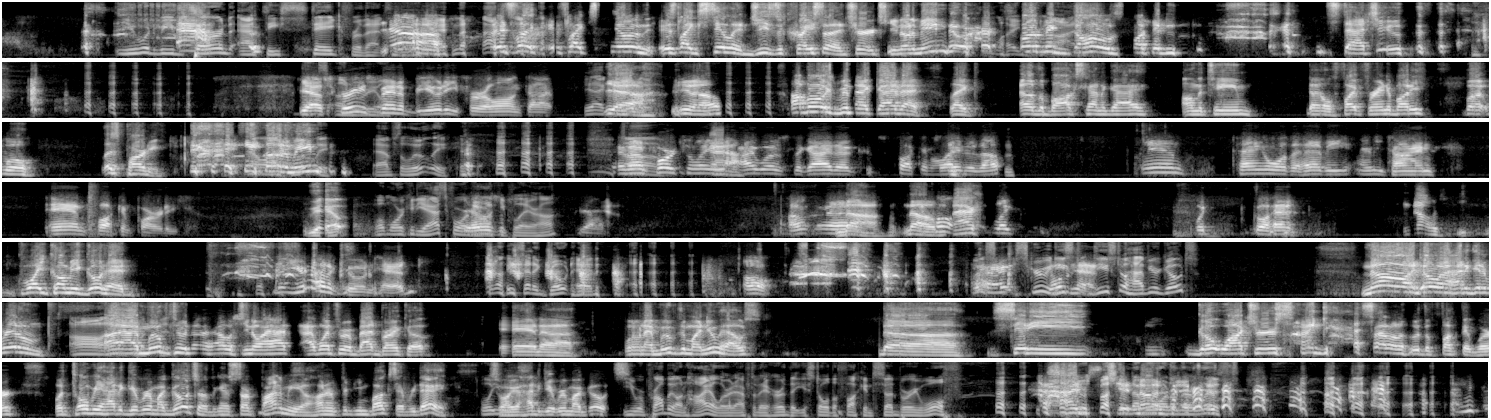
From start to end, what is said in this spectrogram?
You would be burned at the stake for that. Yeah. today, it's like it's like stealing it's like stealing Jesus Christ out of church. You know what I mean? Or, Oh or God. McDonald's fucking statue. Yeah, That's Screwy's unreal. been a beauty for a long time. Yeah, Yeah, you know, I've always been that guy that like out of the box kind of guy on the team that'll fight for anybody, but will let's party. you clearly. know what I mean? Absolutely. And Um, unfortunately, yeah. I was the guy that could fucking light it up and tangle with a heavy anytime and fucking party. Yep. what more could you ask for in Yeah, a it was- hockey player, huh? Yeah. Uh, uh, No, no, well, back like, would go ahead. no. Why you call me a goat head? No, You're not a goon head. No, he said a goat head. Oh, Wait, All right, Sc- Screwy, do you, goat still, do you still have your goats? No, I don't. I had to get rid of them. Oh, I, I moved to another house. You know, I had I went through a bad breakup, and uh, when I moved to my new house, the city goat watchers, I guess I don't know who the fuck they were, but told me I had to get rid of my goats, or they're gonna start finding me 115 bucks every day. Well, so were, I had to get rid of my goats. you were probably on high alert after they heard that you stole the fucking Sudbury Wolf. I fucking number none. one on their list.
